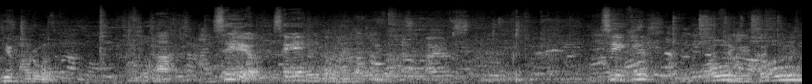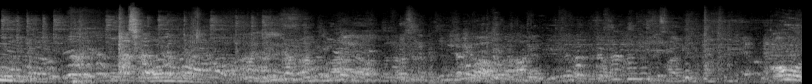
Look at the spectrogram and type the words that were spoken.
이게 바로 아세 개요 세 개. 책은 어우 어우 어우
